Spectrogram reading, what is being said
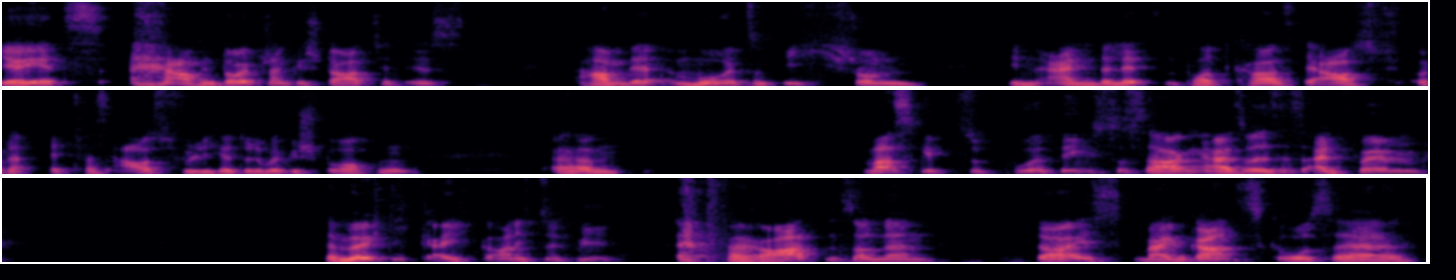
der jetzt auch in Deutschland gestartet ist, haben wir Moritz und ich schon in einem der letzten Podcasts der aus oder etwas ausführlicher darüber gesprochen. Ähm, was gibt zu Poor Things zu sagen? Also es ist ein Film, da möchte ich eigentlich gar nicht so viel verraten, sondern da ist mein ganz großer,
